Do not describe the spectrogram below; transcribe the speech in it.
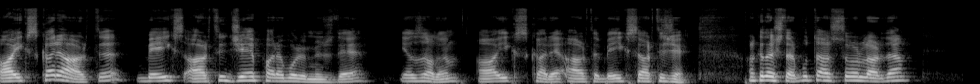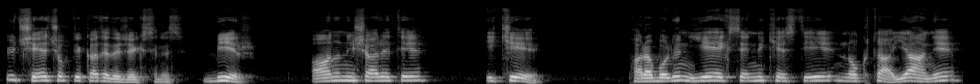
ax kare artı bx artı c parabolümüzde yazalım. ax kare artı bx artı c. Arkadaşlar bu tarz sorularda 3 şeye çok dikkat edeceksiniz. 1. A'nın işareti 2. Parabolün y eksenini kestiği nokta yani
